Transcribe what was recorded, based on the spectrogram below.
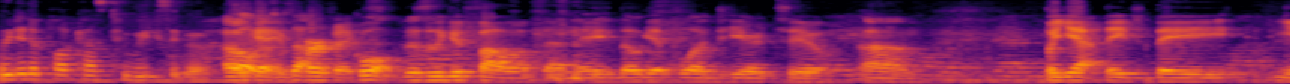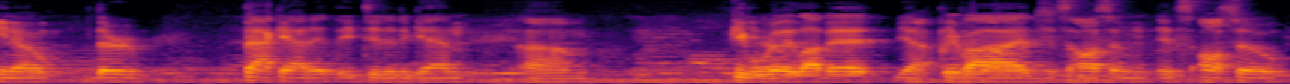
we did a podcast two weeks ago. Oh, okay, that's what's up. perfect. Cool. This is a good follow up. Then they they'll get plugged here too. Um, but yeah, they they you know they're back at it. They did it again. Um, People really love it. Yeah, people love it. It's awesome. It's also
